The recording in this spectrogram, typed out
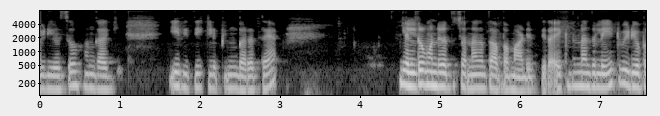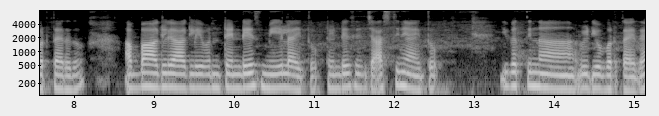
ವೀಡಿಯೋಸು, ಹಾಗಾಗಿ ಈ ರೀತಿ ಕ್ಲಿಪ್ಪಿಂಗ್ ಬರುತ್ತೆ. ಎಲ್ಲರೂ ಮನೆಯದು ಚೆನ್ನಾಗಂತೂ ಹಬ್ಬ ಮಾಡಿರ್ತೀರ. ಏಕೆಂದರೆ ನಂದು ಲೇಟ್ ವೀಡಿಯೋ ಬರ್ತಾ ಇರೋದು. ಹಬ್ಬ ಆಗಲಿ ಆಗಲಿ ಒಂದು ಟೆನ್ ಡೇಸ್ ಮೇಲಾಯಿತು. ಟೆನ್ ಡೇಸ್ ಜಾಸ್ತಿನೇ ಆಯಿತು. ಇವತ್ತಿನ ವೀಡಿಯೋ ಬರ್ತಾಯಿದೆ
